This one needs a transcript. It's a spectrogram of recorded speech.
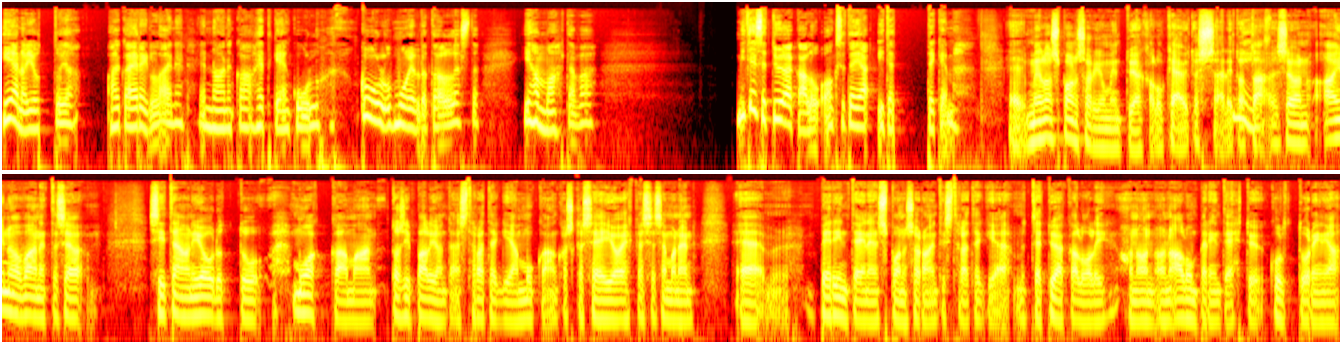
hieno juttu ja aika erilainen. En ole ainakaan hetkeen kuullut, kuullut muilta tuollaista. Ihan mahtavaa. Miten se työkalu, onko se teidän itse tekemä? Meillä on sponsoriumin työkalu käytössä, eli niin tota, se on ainoa vaan, että se sitä on jouduttu muokkaamaan tosi paljon tämän strategian mukaan, koska se ei ole ehkä se semmoinen eh, perinteinen sponsorointistrategia. Se työkalu oli, on, on, on alun perin tehty kulttuurin ja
